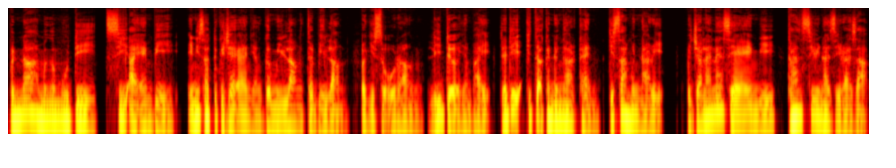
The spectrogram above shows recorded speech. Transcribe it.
Pernah mengemudi CIMB. Ini satu kejayaan yang gemilang terbilang bagi seorang leader yang baik. Jadi kita akan dengarkan kisah menarik perjalanan CIMB Tan Sri Nazir Razak.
